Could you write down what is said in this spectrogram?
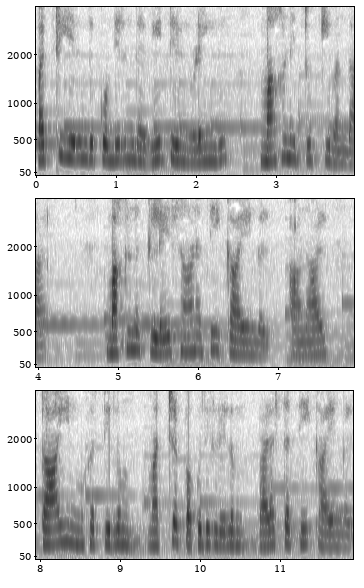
பற்றி எரிந்து கொண்டிருந்த வீட்டில் நுழைந்து மகனை தூக்கி வந்தார். மகனுக்கு லேசான தீ காயங்கள் ஆனால் தாயின் முகத்திலும் மற்ற பகுதிகளிலும் பலத்த தீ காயங்கள்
